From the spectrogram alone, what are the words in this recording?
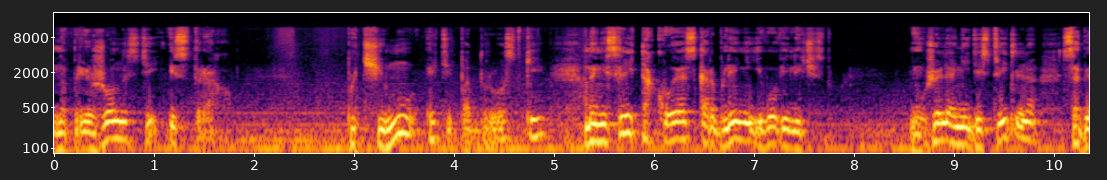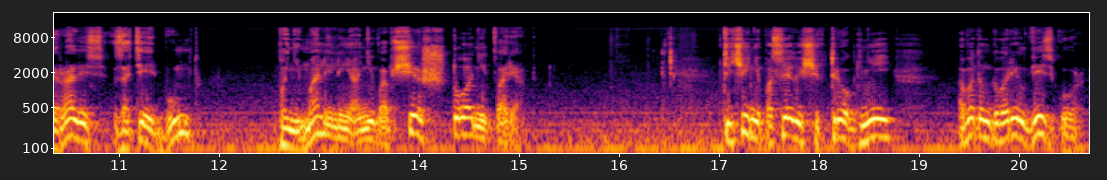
напряженности и страху. Почему эти подростки нанесли такое оскорбление Его Величеству? Неужели они действительно собирались затеять бунт? Понимали ли они вообще, что они творят? В течение последующих трех дней об этом говорил весь город.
